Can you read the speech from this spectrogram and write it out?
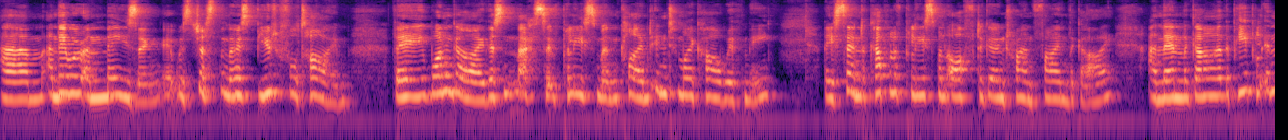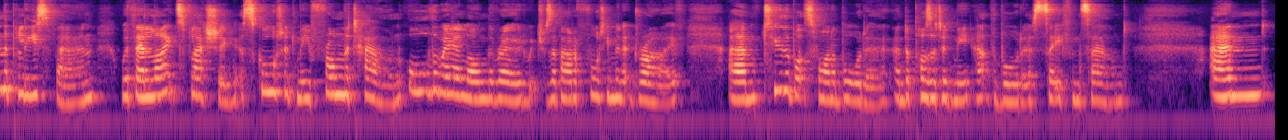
Um, and they were amazing. It was just the most beautiful time. They, one guy, this massive policeman, climbed into my car with me. They sent a couple of policemen off to go and try and find the guy. And then the guy, the people in the police van with their lights flashing escorted me from the town all the way along the road, which was about a 40 minute drive, um, to the Botswana border and deposited me at the border safe and sound. And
